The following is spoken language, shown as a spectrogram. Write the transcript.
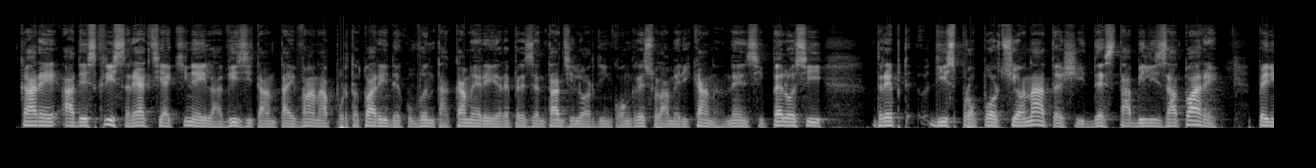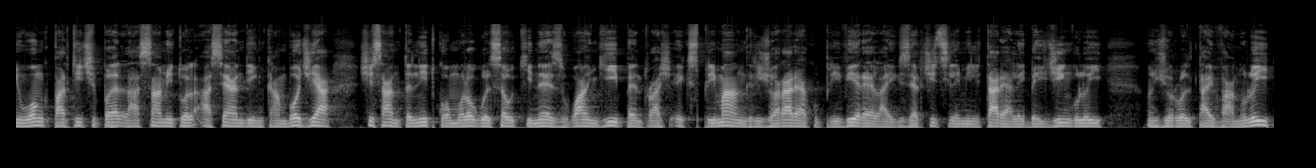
care a descris reacția Chinei la vizita în Taiwan a purtătoarei de cuvânt a Camerei Reprezentanților din Congresul American, Nancy Pelosi, drept disproporționată și destabilizatoare. Penny Wong participă la summitul ASEAN din Cambodgia și s-a întâlnit cu omologul său chinez Wang Yi pentru a-și exprima îngrijorarea cu privire la exercițiile militare ale Beijingului în jurul Taiwanului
